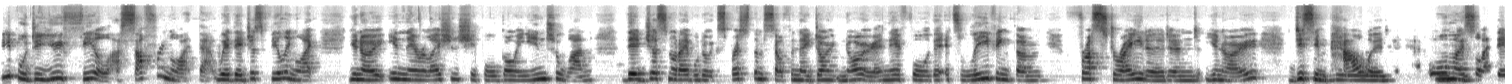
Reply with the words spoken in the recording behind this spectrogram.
people do you feel are suffering like that where they're just feeling like you know in their relationship or going into one they're just not able to express themselves and they don't know and therefore it's leaving them frustrated and you know disempowered mm-hmm. almost mm-hmm. like they're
